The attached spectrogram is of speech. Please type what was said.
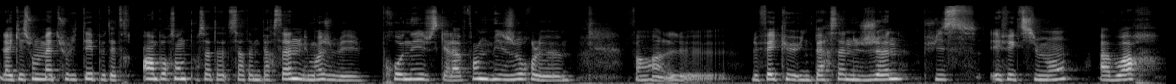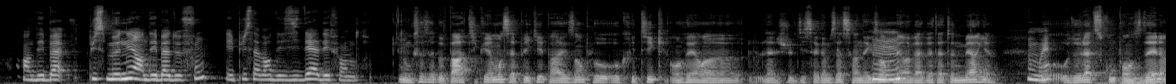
la question de maturité peut être importante pour certaines personnes, mais moi je vais prôner jusqu'à la fin de mes jours le, enfin, le, le fait qu'une personne jeune puisse effectivement avoir un débat, puisse mener un débat de fond et puisse avoir des idées à défendre. Donc ça, ça peut particulièrement s'appliquer par exemple aux, critiques envers, euh, là je dis ça comme ça, c'est un exemple, mhm. mais envers Greta Thunberg, au-delà de ce qu'on pense d'elle,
